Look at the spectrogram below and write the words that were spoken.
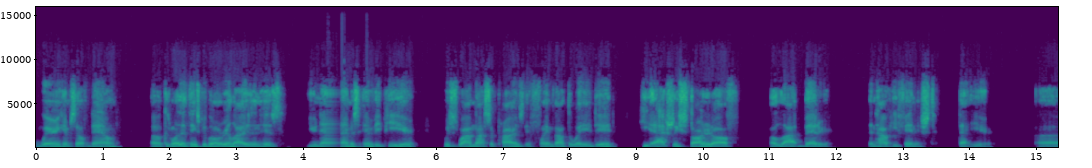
wearing himself down. Because uh, one of the things people don't realize in his unanimous MVP year, which is why I'm not surprised it flamed out the way it did, he actually started off a lot better than how he finished that year. Uh,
